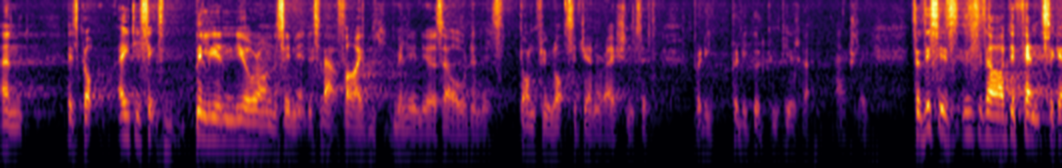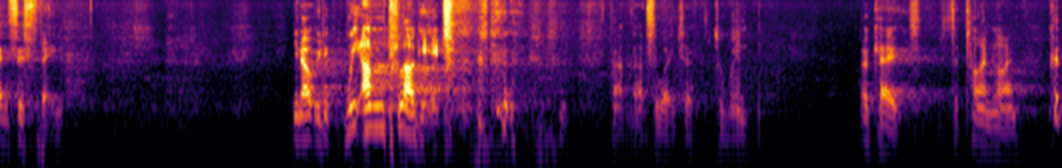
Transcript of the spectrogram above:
And it's got 86 billion neurons in it. It's about 5 million years old, and it's gone through lots of generations. It's pretty, pretty good computer, actually. So this is, this is our defense against this thing. You know, we, do? we unplug it. that, that's the way to, to win. Okay, it's a timeline. Could,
